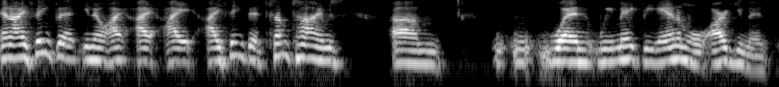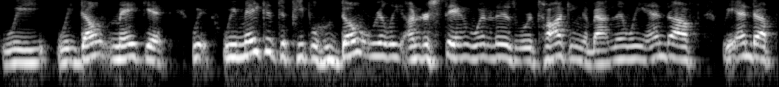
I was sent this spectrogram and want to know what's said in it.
and I think that you know, I I I, I think that sometimes. Um, when we make the animal argument, we we don't make it we, we make it to people who don't really understand what it is we're talking about, and then we end off we end up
